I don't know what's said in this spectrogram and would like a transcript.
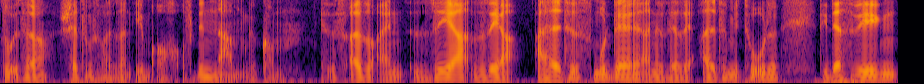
so ist er schätzungsweise dann eben auch auf den Namen gekommen. Es ist also ein sehr, sehr altes Modell, eine sehr, sehr alte Methode, die deswegen,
